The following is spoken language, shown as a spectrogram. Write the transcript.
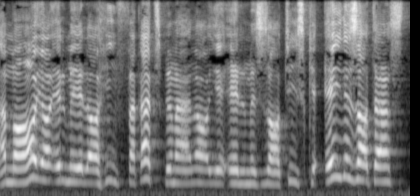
اما آیا علم الهی فقط به معنای علم ذاتی است که عین ذات است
